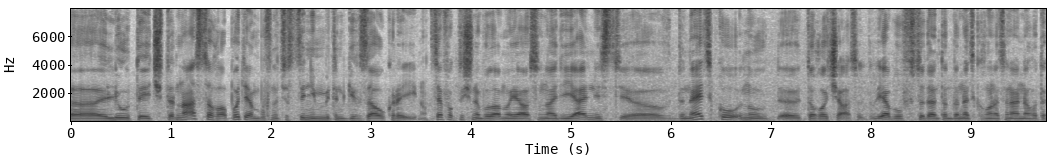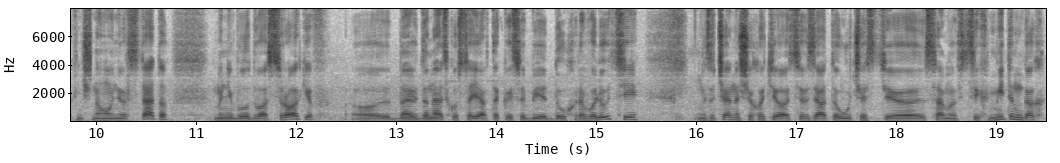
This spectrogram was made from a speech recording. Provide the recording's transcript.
е, лютий 14-го, а потім був на частині мітингів за Україну. Це фактично була моя основна діяльність е, в Донецьку ну, е, того часу. Я був студентом Донецького національного технічного університету, мені було 20 років. Е, Навіть Донецьку стояв такий собі дух революції. Звичайно, що хотілося взяти участь е, саме в цих мітингах,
